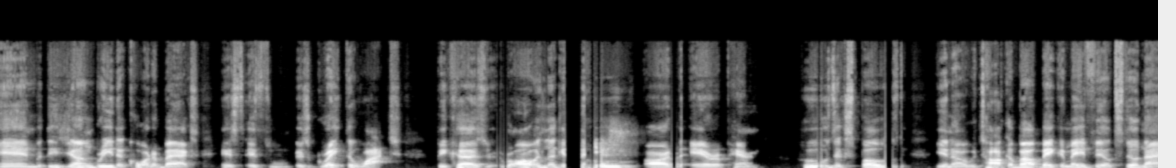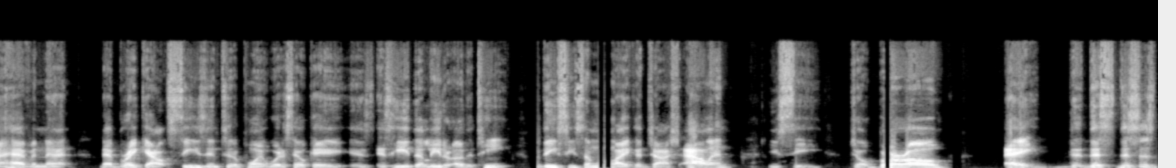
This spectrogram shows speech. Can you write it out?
And with these young breed of quarterbacks, it's it's it's great to watch because we're always looking at who are the heir apparent, who's exposed. You know, we talk about Baker Mayfield still not having that that breakout season to the point where to say, okay, is, is he the leader of the team? But then you see someone like a Josh Allen, you see Joe Burrow. Hey, th- this this is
